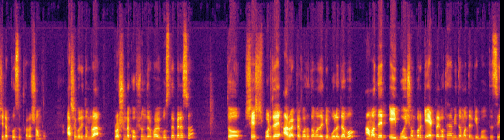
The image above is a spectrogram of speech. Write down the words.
সেটা প্রস্তুত করা সম্ভব। আশা করি তোমরা প্রশ্নটা খুব সুন্দরভাবে বুঝতে পেরেছ। তো শেষ পর্যায়ে আরও একটা কথা তোমাদেরকে বলে যাব। আমাদের এই বই সম্পর্কে একটা কথা আমি তোমাদেরকে বলতেছি,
